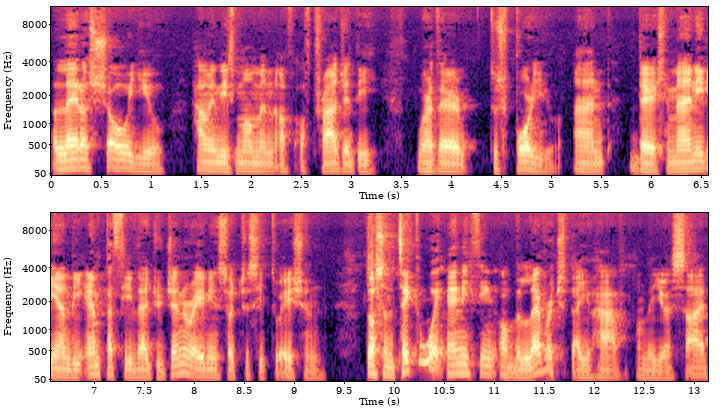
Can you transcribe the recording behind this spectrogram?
Let us show you how, in this moment of, of tragedy, we're there to support you. And the humanity and the empathy that you generate in such a situation doesn't take away anything of the leverage that you have on the US side.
